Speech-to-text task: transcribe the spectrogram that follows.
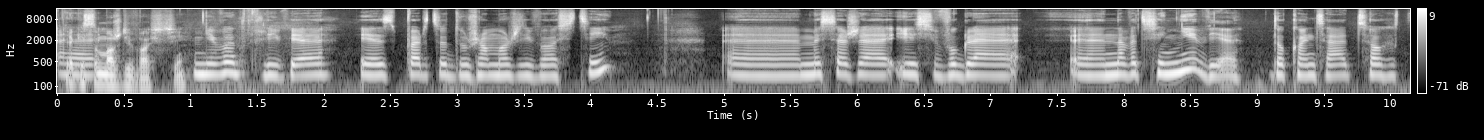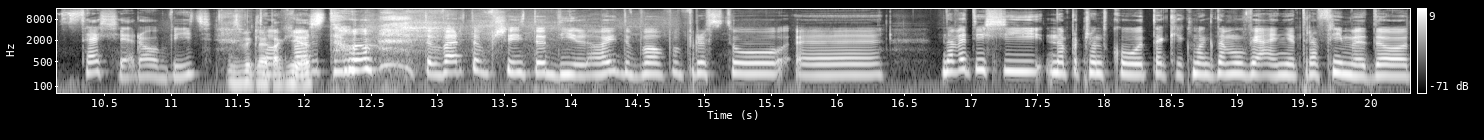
Jakie są E, możliwości? Niewątpliwie jest bardzo dużo możliwości. E, Myślę, że jeśli w ogóle e, nawet się nie wie do końca, co chce się robić, Zwykle to, tak jest. warto, to warto przyjść do Deloitte, bo po prostu e, nawet jeśli na początku, tak jak Magda mówiła, nie trafimy do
